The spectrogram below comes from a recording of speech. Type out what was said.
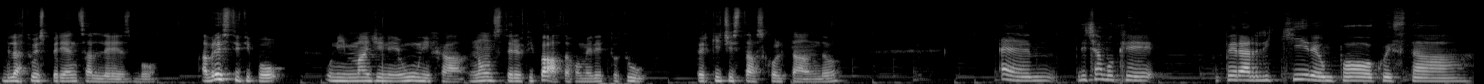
della tua esperienza a Lesbo? Avresti tipo un'immagine unica, non stereotipata, come hai detto tu, per chi ci sta ascoltando? Eh, diciamo che per arricchire un po' questa,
